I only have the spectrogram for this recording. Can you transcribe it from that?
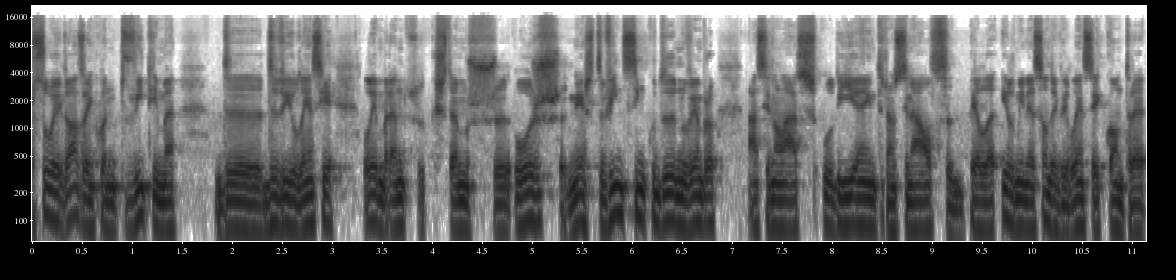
pessoa idosa enquanto vítima de, de, violência, lembrando que estamos eh, hoje, neste 25 de novembro, a assinalar o Dia Internacional pela Eliminação da Violência contra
